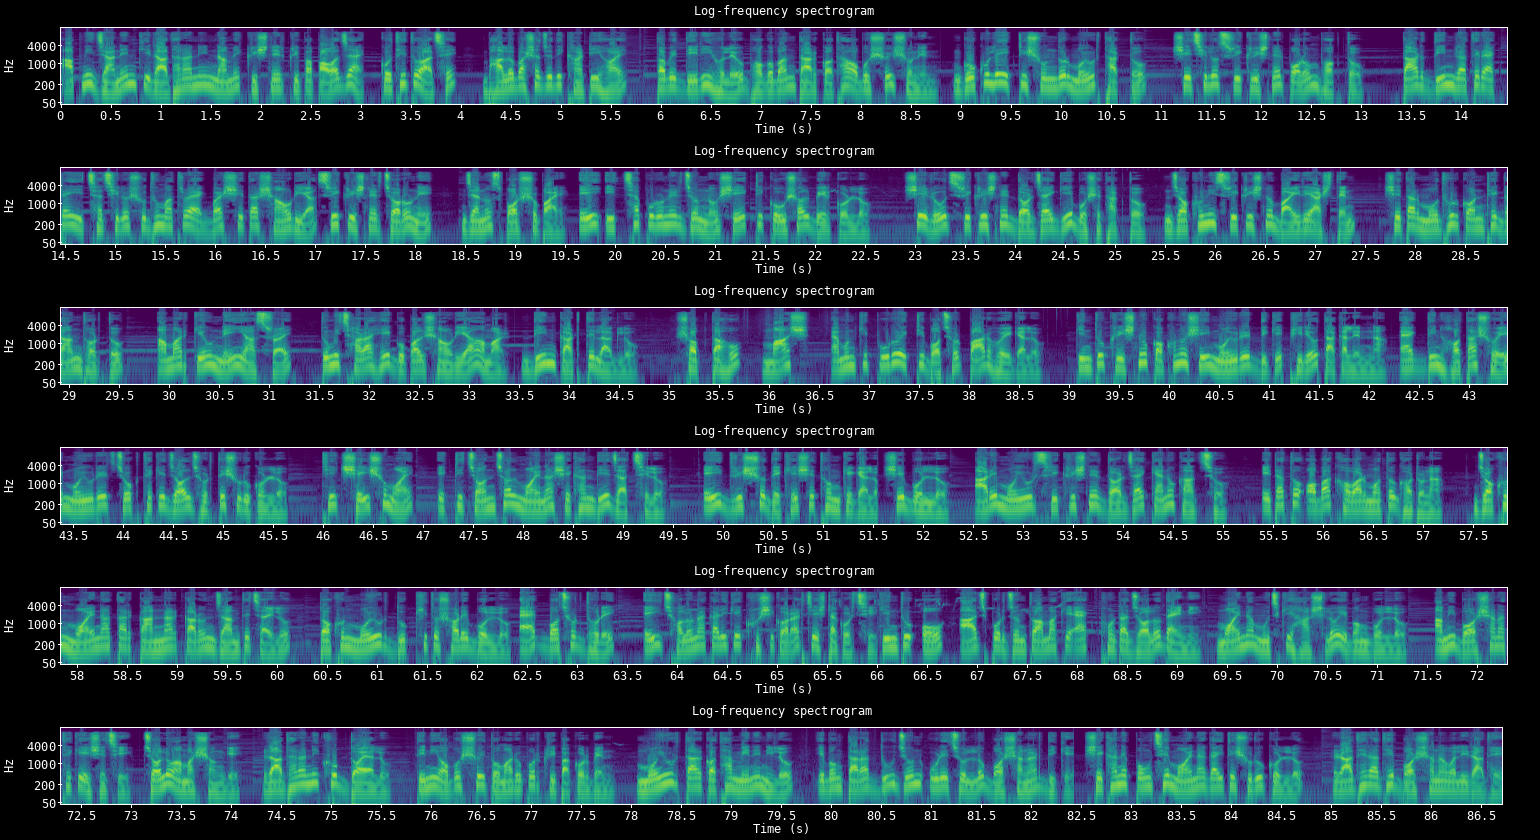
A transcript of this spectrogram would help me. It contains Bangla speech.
আপনি জানেন কি রাধারানীর নামে কৃষ্ণের কৃপা পাওয়া যায়? কথিত আছে, ভালোবাসা যদি খাঁটি হয়, তবে দেরি হলেও ভগবান তার কথা অবশ্যই শোনেন। গোকুলে একটি সুন্দর ময়ূর থাকত, সে ছিল শ্রীকৃষ্ণের পরম ভক্ত। তার দিন রাতের একটাই ইচ্ছা ছিল শুধুমাত্র একবার সে তার সাঁওরিয়া শ্রীকৃষ্ণের চরণে যেন স্পর্শ পায়। এই ইচ্ছা পূরণের জন্য সে একটি কৌশল বের করল। সে রোজ শ্রীকৃষ্ণের দরজায় গিয়ে বসে থাকত। যখনই শ্রীকৃষ্ণ বাইরে আসতেন, সে তার মধুর কণ্ঠে গান ধরত আমার কেউ নেই আশ্রয়, তুমি ছাড়া হে গোপাল সাঁওরিয়া আমার, দিন কাটতে লাগল। সপ্তাহ, মাস, এমনকি পুরো একটি বছর পার হয়ে গেল। কিন্তু কৃষ্ণ কখনো সেই ময়ূরের দিকে ফিরেও তাকালেন না। একদিন হতাশ হয়ে ময়ূরের চোখ থেকে জল ঝরতে শুরু করল। ঠিক সেই সময় একটি চঞ্চল ময়না সেখান দিয়ে যাচ্ছিল। এই দৃশ্য দেখে সে থমকে গেল। সে বলল, আরে ময়ূর, শ্রীকৃষ্ণের দরজায় কেন কাঁদছ? এটা তো অবাক হওয়ার মতো ঘটনা। যখন ময়না তার কান্নার কারণ জানতে চাইল, তখন ময়ূর দুঃখিত স্বরে বলল, এক বছর ধরে এই ছলনাকারীকে খুশি করার চেষ্টা করছি, কিন্তু ও আজ পর্যন্ত আমাকে এক ফোঁটা জলও দেয়নি। ময়না মুচকি হাসল এবং বলল, আমি বর্ষানা থেকে এসেছি, চলো আমার সঙ্গে। রাধারানী খুব দয়ালু, তিনি অবশ্যই তোমার উপর কৃপা করবেন। ময়ূর তার কথা মেনে নিল এবং তারা দুজন উড়ে চলল বর্ষানার দিকে। সেখানে পৌঁছে ময়না গাইতে শুরু করল, রাধে রাধে বর্ষানাওয়ালি রাধে।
